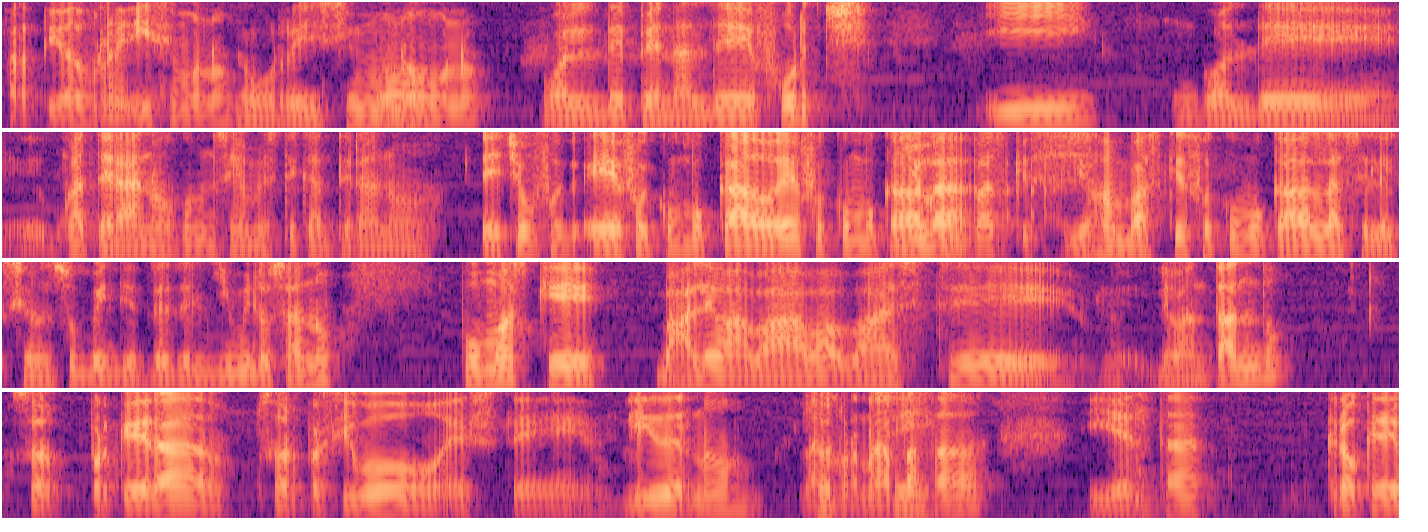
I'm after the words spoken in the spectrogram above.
partido aburridísimo, ¿no? Aburridísimo. 1-1. Gol de penal de Furch y gol de un canterano, ¿cómo se llama este canterano? De hecho fue, eh, fue convocado, eh, fue convocado Johan la Vázquez. Johan Vázquez fue convocado a la selección sub-23 del Jimmy Lozano. Pumas que vale, va, va, va, va este levantando porque era sorpresivo este líder, ¿no? La jornada pasada. Y esta creo que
